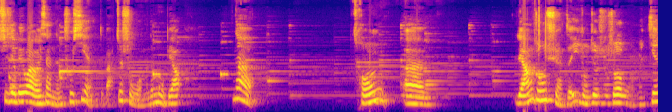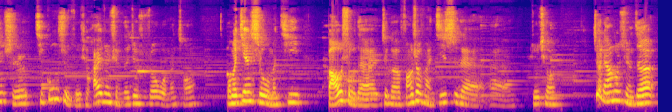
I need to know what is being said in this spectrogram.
世界杯外围赛能出线，对吧？这是我们的目标。那从呃两种选择，一种就是说我们坚持踢攻势足球，还有一种选择就是说我们从我们坚持我们踢保守的这个防守反击式的呃足球，这两种选择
